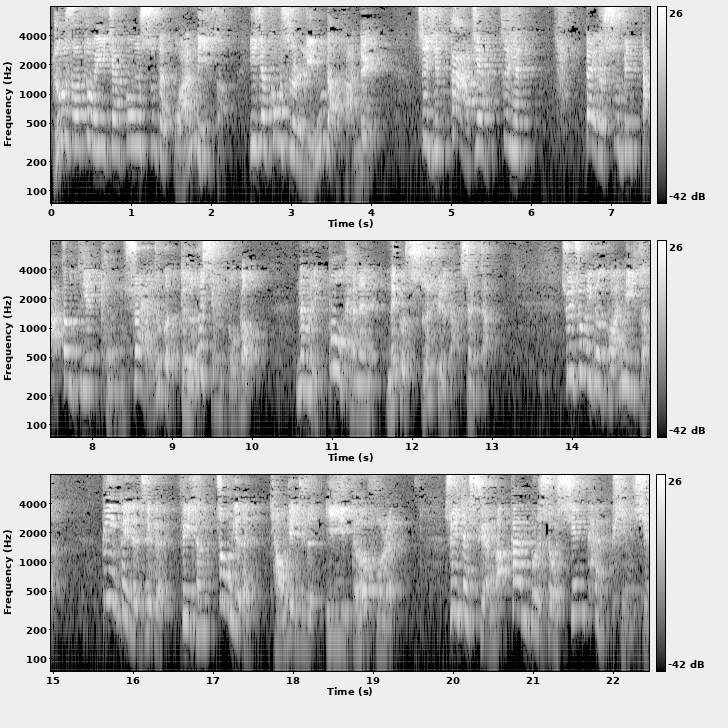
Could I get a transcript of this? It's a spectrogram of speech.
如果说作为一家公司的管理者，一家公司的领导团队，这些大将，这些。带着士兵打仗，这些统帅如果德行不够，那么你不可能能够持续的打胜仗。所以，作为一个管理者，必备的这个非常重要的条件就是以德服人。所以在选拔干部的时候，先看品行。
